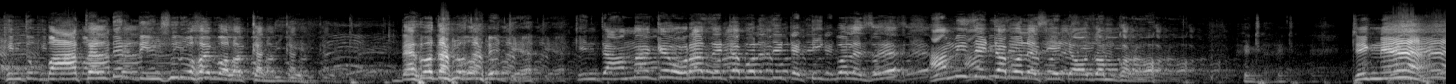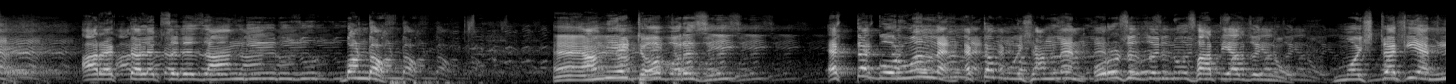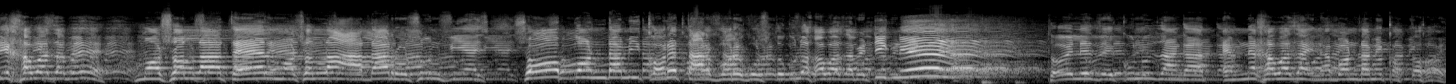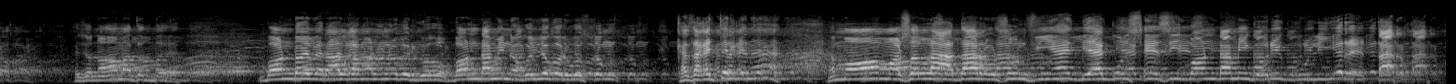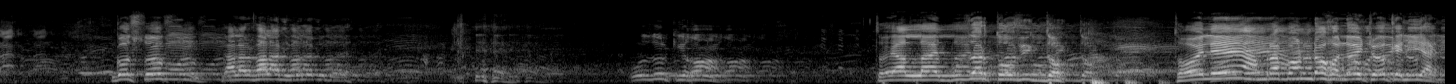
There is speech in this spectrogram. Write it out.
কিন্তু বাতেলদের দিন শুরু হয় বলৎকার দিকে। ব্যবধান কিন্তু আমাকে ওরা যেটা বলেছে এটা ঠিক বলেছে আমি যেটা বলেছি এটা অজম করো। ঠিক না? আর একটা লেকচারে জাহাঙ্গীর হুজুর বন্ড। হ্যাঁ, আমি এইটাও পড়েছি। একটা গরু আনলেন একটা মহিষ আনলেন ওরসের জন্য ফাতিয়ার জন্য। মহিষটা কি এমনি খাওয়া যাবে? মশলা, তেল, মশলা, আদা, রসুন, পেঁয়াজ, সব বন্ডামি করে তারপরে গোস্তগুলো খাওয়া যাবে, ঠিক নেই তইলে যে কোনো জায়গাত এমনি খাওয়া যায় না বন্ডামি করতে হয়? এই দেয় বন্ড এবার আলগা মনে নকরিব বন্ডামি নগরলে করব খেসা খাইতে না? ম মশলা আদা রসুন পেঁয়াজ বেগুন শেষি বন্ডামি করি গুলিয়ে রে তার গোস্ত গুণ গালার ফালা দিব হুজুর কি কন তো আল্লাহ বুঝার তৌফিক দাও। তাহলে আমরা বন্ড হলো এটো ক্লিয়ার।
